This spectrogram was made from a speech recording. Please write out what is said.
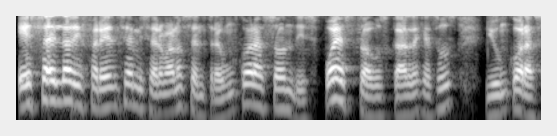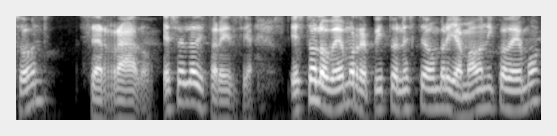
Esa es la diferencia, mis hermanos, entre un corazón dispuesto a buscar de Jesús y un corazón cerrado. Esa es la diferencia. Esto lo vemos, repito, en este hombre llamado Nicodemo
